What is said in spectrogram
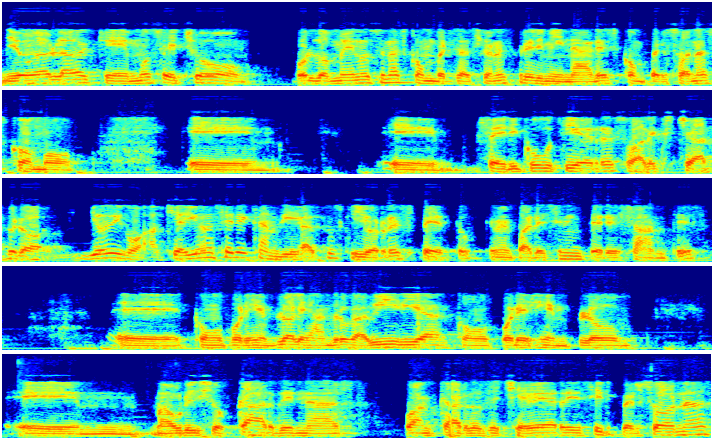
yo he hablado de que hemos hecho por lo menos unas conversaciones preliminares con personas como eh, eh, Federico Gutiérrez o Alex Char, pero yo digo, aquí hay una serie de candidatos que yo respeto, que me parecen interesantes, eh, como por ejemplo Alejandro Gaviria, como por ejemplo eh, Mauricio Cárdenas, Juan Carlos Echeverri, es decir, personas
